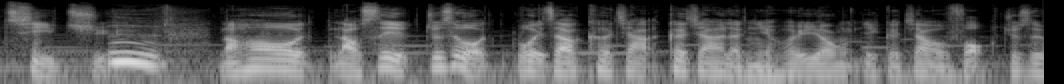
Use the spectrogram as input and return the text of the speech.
器具，嗯然后老师也就是我我也知道客家客家人也会用一个叫 v 就是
